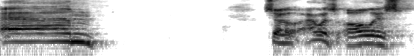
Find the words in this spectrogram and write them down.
Um, so I was always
